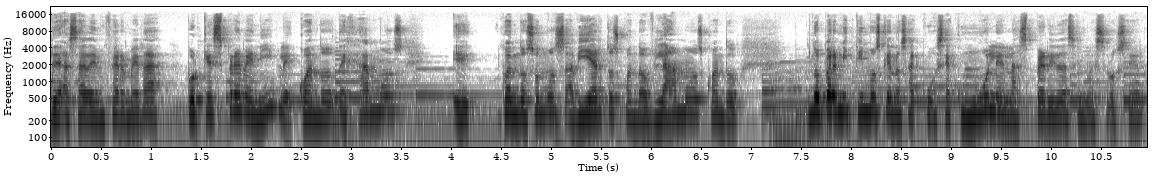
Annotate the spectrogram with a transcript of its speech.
de hasta de enfermedad, porque es prevenible cuando dejamos, eh, cuando somos abiertos, cuando hablamos, cuando no permitimos que se acumulen las pérdidas en nuestro ser.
